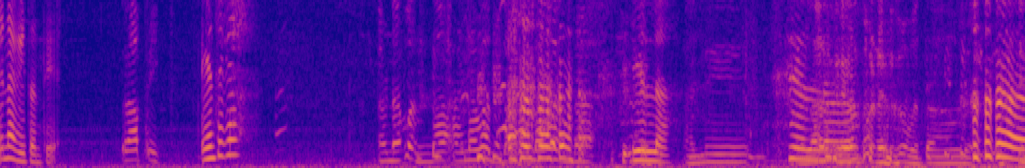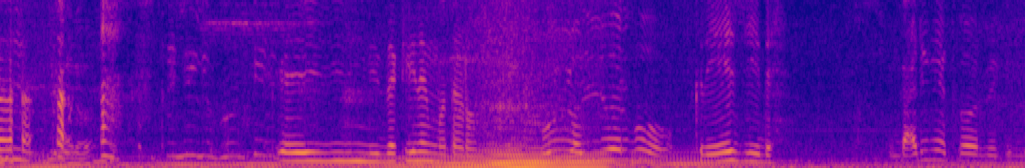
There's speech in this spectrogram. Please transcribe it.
ಏನಾಗೈತಂತೆ? ಟ್ರಾಫಿಕ್ ಎಂತಗೆ ಅಣ್ಣ ಬಂದ ಅಣ್ಣ ಬಂದ ಅಣ್ಣ ಬಂದ ಇಲ್ಲ ಅಲ್ಲಿ ಎಲ್ಲರೂ ಹೇಳ್ಕೊಂಡು ಹೇಳ್ಕೊಂಡು ಬರ್ತಾವ್ರೆ. ನಿದ್ದೆ ಕ್ಲೀನಾಗಿ ಮಾತಾಡೋ. ಫುಲ್ ಅಲ್ಲಿವರೆಗೂ. ಕ್ರೇಜಿ ಇದೆ. ಗಾಡಿನೇ ಎತ್ಕೊಬರ್ಬೇಕಿಲ್ಲ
